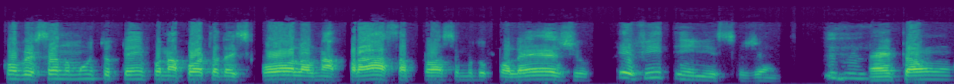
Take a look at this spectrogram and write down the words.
conversando muito tempo na porta da escola ou na praça próximo do colégio, evitem isso, gente. Uhum. É, então,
